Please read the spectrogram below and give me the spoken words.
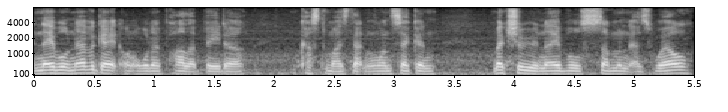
enable navigate on autopilot beta customize that in one second. Make sure you enable summon as well,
